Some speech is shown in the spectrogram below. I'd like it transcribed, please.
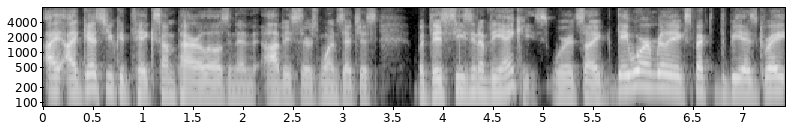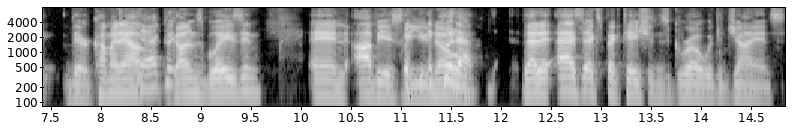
I, I guess you could take some parallels, and then obviously there's ones that just. But this season of the Yankees, where it's like they weren't really expected to be as great, they're coming out Yeah, could- guns blazing, and obviously It- you it know that it, as expectations grow with the Giants,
